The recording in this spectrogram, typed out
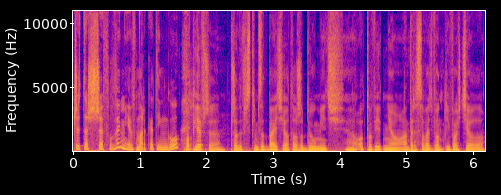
czy też szefowymi w marketingu. Po pierwsze, przede wszystkim zadbajcie o to, żeby umieć odpowiednio adresować wątpliwości o,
